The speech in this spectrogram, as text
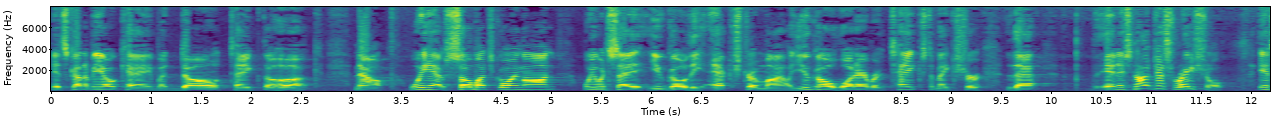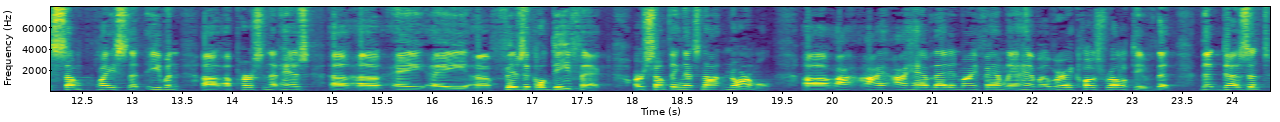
It's going to be okay, but don't take the hook. Now, we have so much going on, we would say you go the extra mile. You go whatever it takes to make sure that, and it's not just racial. It's some place that even uh, a person that has uh, uh a, a, a, physical defect or something that's not normal. Uh, I, I, have that in my family. I have a very close relative that, that doesn't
